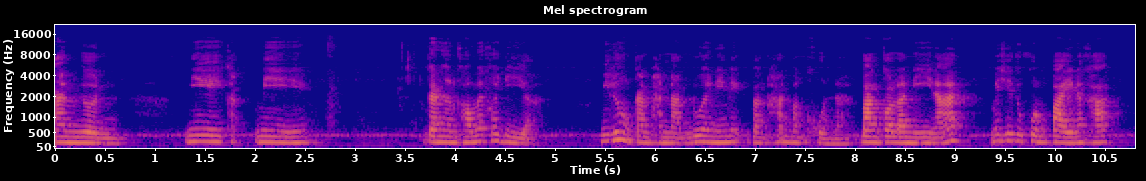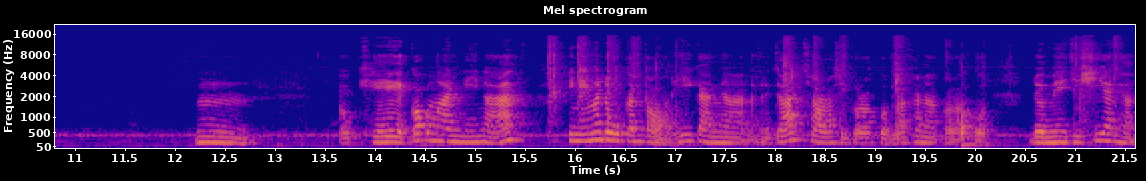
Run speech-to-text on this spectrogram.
การเงินมีมีการเงินเขาไม่ค่อยดีอะมีเรื่องของการพนันด้วยนี่เนี่ยบางท่านบางคนนะ บางกรณีนะ ไม่ใช่ทุกคนไปนะคะ อืม โอเค ก็ประมาณนี้นะ ทีนี้มาดูกันต่อที่การงานนะจ๊ะ ชาวราศีกรกฎลัคนากรกฎ The Magician ค่ะ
